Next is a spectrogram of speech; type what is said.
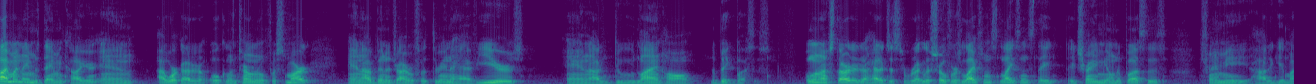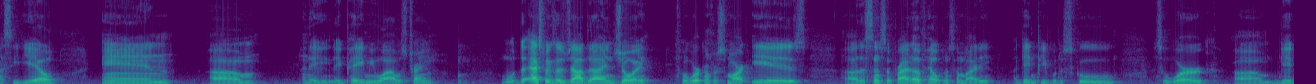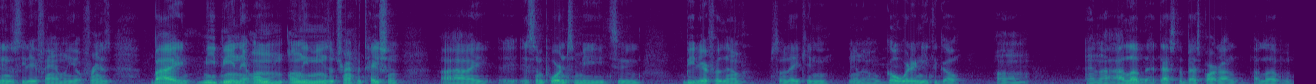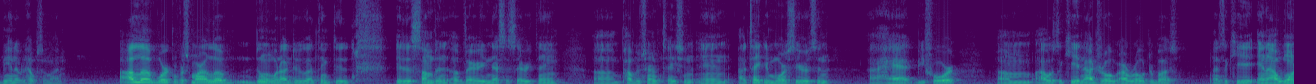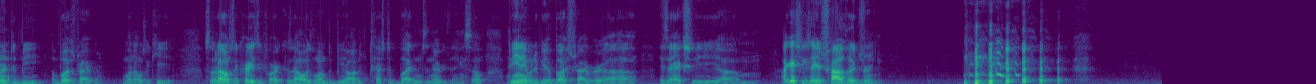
Hi, my name is Damon Collier, and I work out at the Oakland Terminal for Smart, and I've been a driver for three and a half years, and I do line haul, the big buses. When I started, I had just a regular chauffeur's license. License. They they trained me on the buses, trained me how to get my CDL, and um, and they they paid me while I was trained. The aspects of the job that I enjoy for working for Smart is uh, the sense of pride of helping somebody getting people to school, to work, um, getting to see their family or friends. By me being their own only means of transportation, I, it's important to me to be there for them so they can, you know, go where they need to go. Um, and I, I, love that. That's the best part I, I love of being able to help somebody. I love working for Smart. I love doing what I do. I think that it is something, a very necessary thing um, public transportation, and I take it more serious than I had before. Um, I was a kid and I drove, I rode the bus as a kid, and I wanted to be a bus driver when I was a kid. So that was the crazy part because I always wanted to be able to touch the buttons and everything. So being able to be a bus driver uh, is actually, um, I guess you could say, a childhood dream.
